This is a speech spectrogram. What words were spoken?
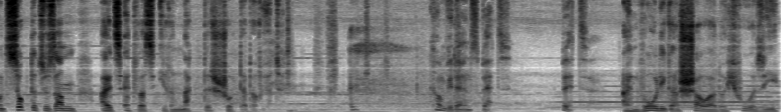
und zuckte zusammen, als etwas ihre nackte Schulter berührte. Komm wieder ins Bett. Bitte. Ein wohliger Schauer durchfuhr sie,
